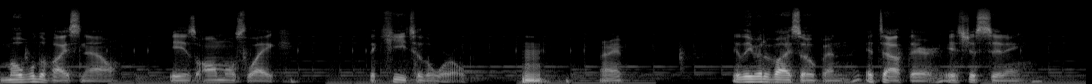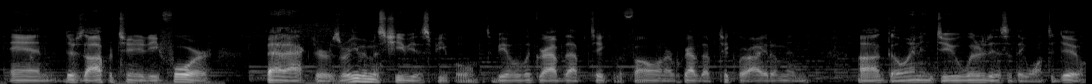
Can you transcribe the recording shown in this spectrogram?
mobile device now is almost like the key to the world. Mm. Right? You leave a device open, it's out there, it's just sitting, and there's the opportunity for bad actors or even mischievous people to be able to grab that particular phone or grab that particular item and uh, go in and do what it is that they want to do.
